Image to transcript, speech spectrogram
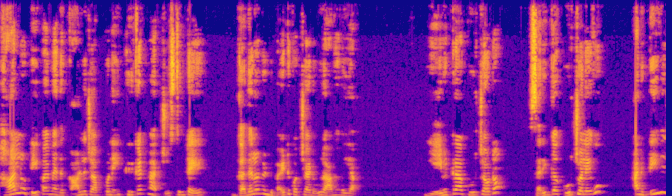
హాల్లో టీపై మీద కాళ్ళు చాపుకుని క్రికెట్ మ్యాచ్ చూస్తుంటే గదిలో నుండి బయటకొచ్చాడు రాఘవయ్య. ఏమిట్రా కూర్చోవటం? సరిగ్గా కూర్చోలేవు? అని టీవీ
